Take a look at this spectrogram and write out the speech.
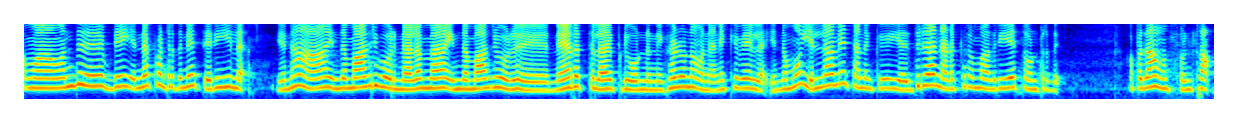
அவன் வந்து இப்படியே என்ன பண்ணுறதுனே தெரியல. ஏன்னா இந்த மாதிரி ஒரு நிலமை இந்த மாதிரி ஒரு நேரத்தில் இப்படி ஒன்று நிகழும்னு அவன் நினைக்கவே இல்லை. என்னமோ எல்லாமே தனக்கு எதிராக நடக்கிற மாதிரியே தோன்றுறது அப்போ தான் அவன் சொல்கிறான்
